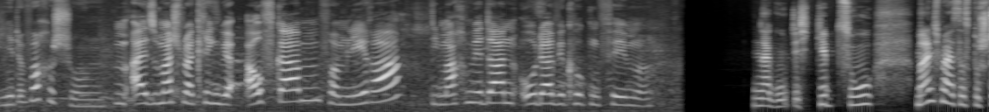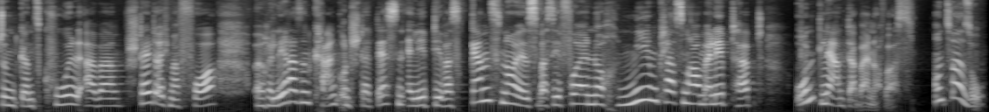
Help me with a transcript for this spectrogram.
jede Woche schon. Also manchmal kriegen wir Aufgaben vom Lehrer, die machen wir dann oder wir gucken Filme. Na gut, ich gebe zu, manchmal ist es bestimmt ganz cool, aber stellt euch mal vor, eure Lehrer sind krank und stattdessen erlebt ihr was ganz Neues, was ihr vorher noch nie im Klassenraum erlebt habt und lernt dabei noch was. Und zwar so.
